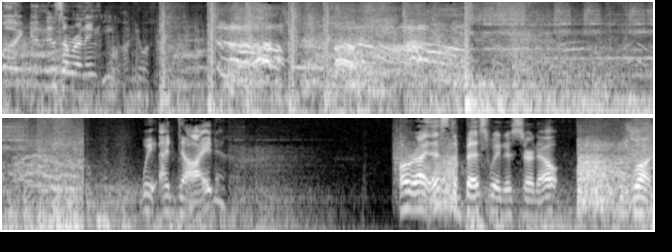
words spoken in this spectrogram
my goodness, I'm running! Wait, I died? Alright, that's the best way to start out. Run.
